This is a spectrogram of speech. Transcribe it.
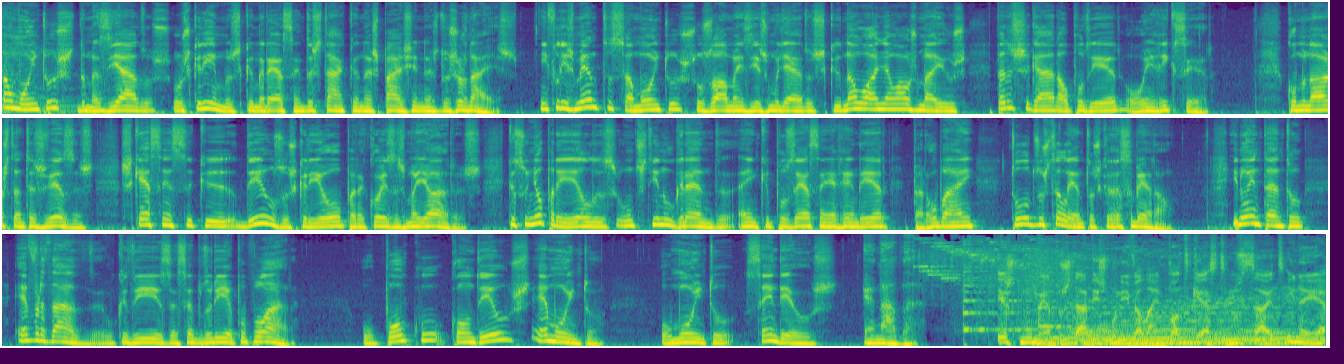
São muitos, demasiados, os crimes que merecem destaque nas páginas dos jornais. Infelizmente, são muitos os homens e as mulheres que não olham aos meios para chegar ao poder ou enriquecer. Como nós, tantas vezes, esquecem-se que Deus os criou para coisas maiores, que sonhou para eles um destino grande em que pusessem a render, para o bem, todos os talentos que receberam. E, no entanto, é verdade o que diz a sabedoria popular o pouco com Deus é muito. O muito sem Deus é nada. Este momento está disponível em podcast no site e na app.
